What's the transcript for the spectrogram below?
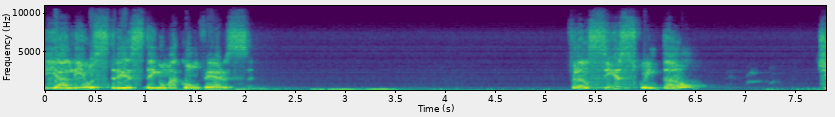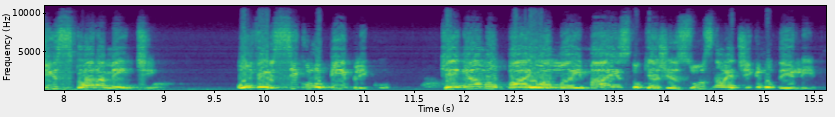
e ali os três têm uma conversa. Francisco, então, diz claramente, um versículo bíblico: quem ama o pai ou a mãe mais do que a Jesus não é digno dele.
